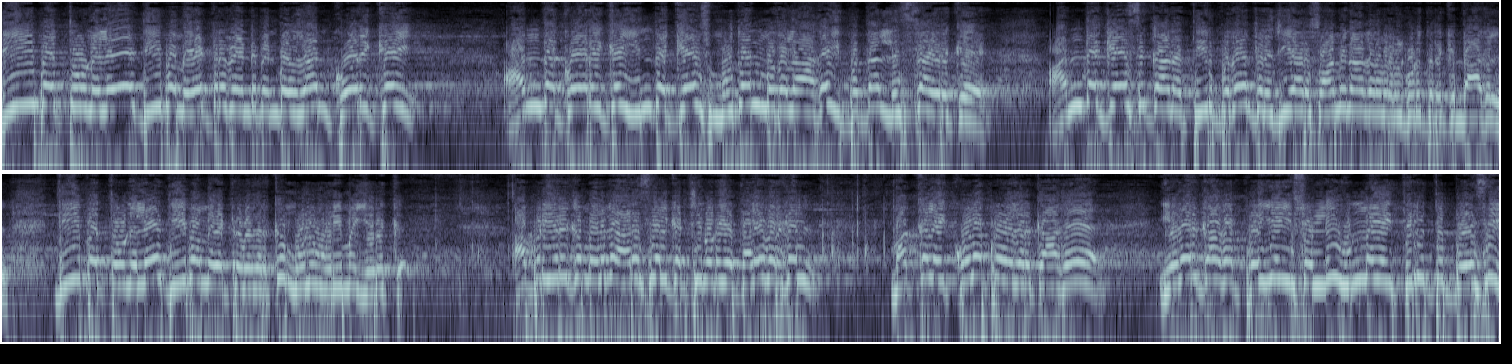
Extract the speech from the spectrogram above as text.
தீபத்தூணிலே தீபம் ஏற்ற வேண்டும் என்பதுதான் கோரிக்கை. அந்த கோரிக்கை இந்த கேஸ் முதன் முதலாக இப்பதான் லிஸ்ட் ஆயிருக்கு. அந்த கேஸுக்கான தீர்ப்பு தான் திரு ஜி ஆர் சுவாமிநாதன் அவர்கள் கொடுத்திருக்கின்றார்கள். தீபத்தூணிலே தீபம் ஏற்றுவதற்கு முழு உரிமை இருக்கு. அப்படி இருக்கும் பொழுது அரசியல் கட்சியினுடைய தலைவர்கள் மக்களை குழப்புவதற்காக எதற்காக பொய்யை சொல்லி உண்மையை திருத்து பேசி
